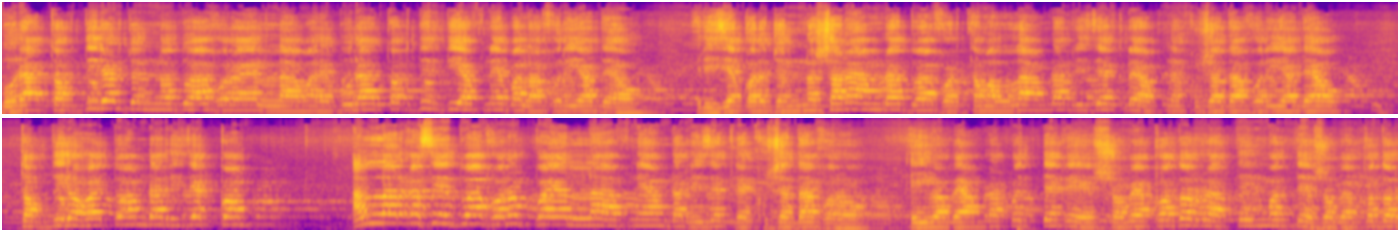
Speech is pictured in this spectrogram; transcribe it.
বুড়া তকদিরের জন্য দোয়া করায় আল্লাহ, আমারে বুড়া তকদির দিয়ে আপনি বালা করিয়া দেও। রিজেকের জন্য সারা আমরা দোয়া করতাম, আল্লাহ আমরা রিজেক রে আপনি কুশাদা করিয়া দেও। তকদির হয়তো আমরা রিজেক কম। আল্লাহর কাছে দোয়া করো কয় আল্লাহ আপনি আমরা রিজেক রে কুশাদা করো। এইভাবে আমরা প্রত্যেকে সবে কদর রাত্রির মধ্যে, সবে কদর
